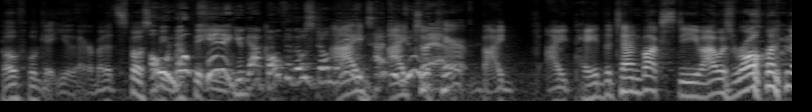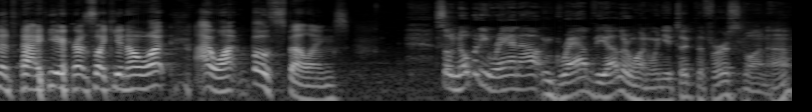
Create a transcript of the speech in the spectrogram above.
Both will get you there, but it's supposed to be. oh, be no with the kidding. E. You got both of those I, domains. How'd you I do took that? care. I I paid the ten bucks, Steve. I was rolling in it that year. I was like, you know what? I want both spellings. So nobody ran out and grabbed the other one when you took the first one, huh?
